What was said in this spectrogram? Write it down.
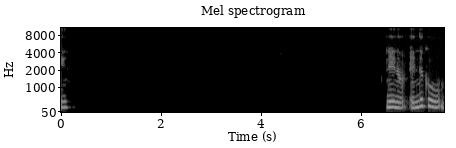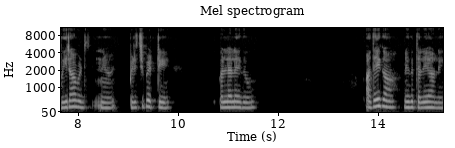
నేను ఎందుకు వీరా విడిచి విడిచిపెట్టి వెళ్ళలేదు? అదేగా నీకు తెలియాలి.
